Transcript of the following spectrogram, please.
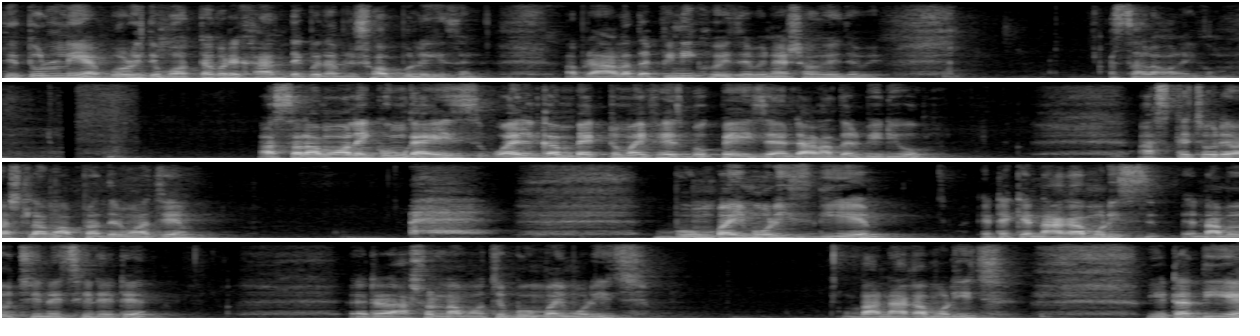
তেঁতুল নিয়ে বড়িতে ভর্তা করে খান, দেখবেন আপনি সব ভুলে গেছেন। আপনার আলাদা পিনিক হয়ে যাবে, নেশা হয়ে যাবে। আসসালামু আলাইকুম। আসসালামু আলাইকুম guys welcome back to my Facebook page and another video আজকে চলে আসলাম আপনাদের মাঝে বোম্বাই মরিচ দিয়ে, এটাকে নাগা মরিচ নামেও চিনে সিলেটে। এটার আসল নাম হচ্ছে বোম্বাই মরিচ। বা নাগামরিচ, এটা দিয়ে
